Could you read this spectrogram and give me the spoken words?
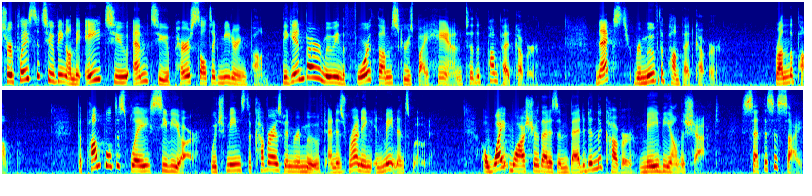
To replace the tubing on the A2 M2 peristaltic metering pump, begin by removing the four thumb screws by hand to the pump head cover. Next, remove the pump head cover. Run the pump. The pump will display CVR, which means the cover has been removed and is running in maintenance mode. A white washer that is embedded in the cover may be on the shaft. Set this aside.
